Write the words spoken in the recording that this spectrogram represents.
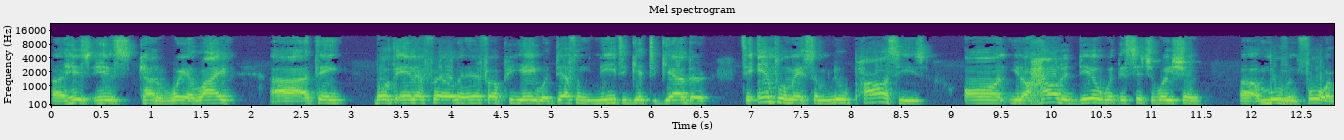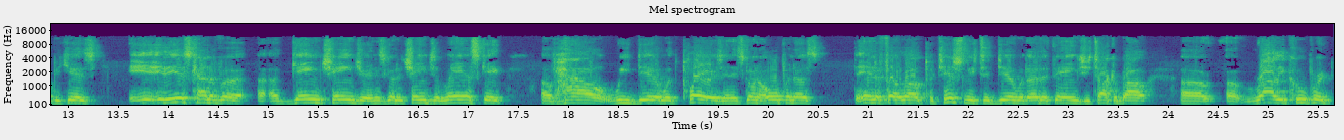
uh, his his kind of way of life. Uh, I think both the NFL and NFLPA would definitely need to get together to implement some new policies on you know how to deal with this situation uh, moving forward because it is kind of a, a game changer and it's going to change the landscape of how we deal with players and it's going to open us the NFL up potentially to deal with other things. You talk about uh, uh, Riley Cooper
